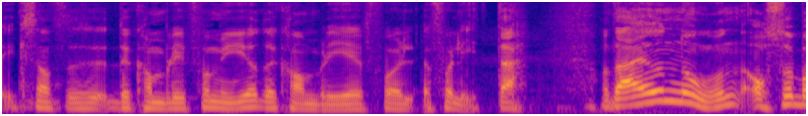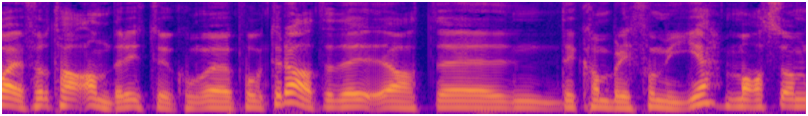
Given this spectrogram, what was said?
Ikke sant? Det kan bli for mye, og det kan bli for, for lite. Og det er jo noen, også bare for å ta andre ytterpunkter, at, det, at det kan bli for mye mas og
